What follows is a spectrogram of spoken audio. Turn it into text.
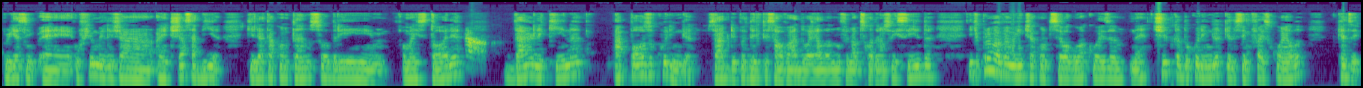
Porque assim, é, o filme ele já. A gente já sabia que ele ia estar tá contando sobre uma história da Arlequina após o Coringa, sabe? Depois dele ter salvado ela no final do Esquadrão Suicida. E que provavelmente aconteceu alguma coisa, né? Típica do Coringa, que ele sempre faz com ela. Quer dizer,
